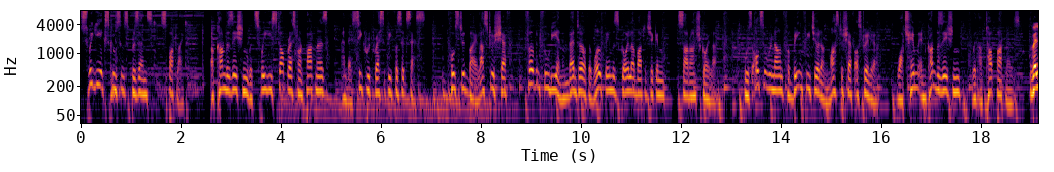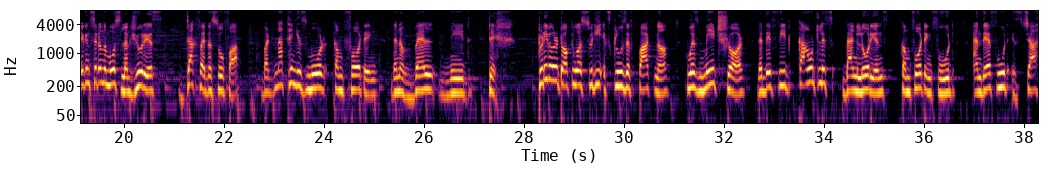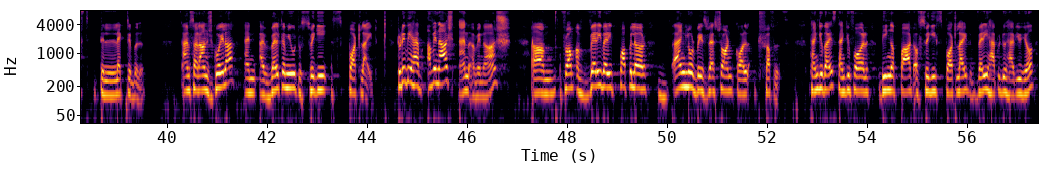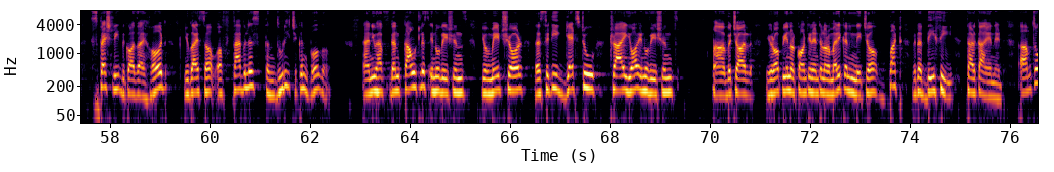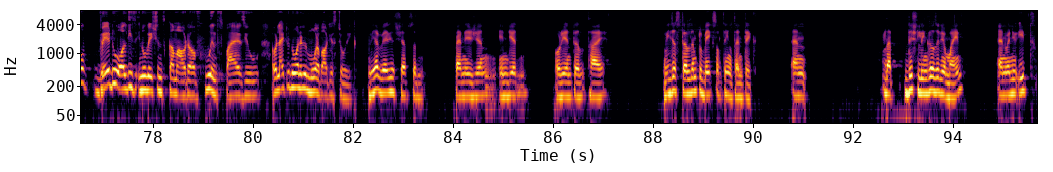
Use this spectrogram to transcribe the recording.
Swiggy Exclusives presents Spotlight, a conversation with Swiggy's top restaurant partners and their secret recipe for success. Hosted by illustrious chef, fervent foodie, and inventor of the world famous Goila butter chicken, Saransh Goila, who is also renowned for being featured on MasterChef Australia. Watch him in conversation with our top partners. Well, you can sit on the most luxurious duck feather sofa, but nothing is more comforting than a well made dish. Today, we're going to talk to a Swiggy exclusive partner who has made sure that they feed countless Bangaloreans comforting food, and their food is just delectable. I'm Saransh Goila, and I welcome you to Swiggy Spotlight. Today, we have Avinash and Avinash. Um, from a very, very popular Bangalore based restaurant called Truffles. Thank you guys. Thank you for being a part of Swiggy Spotlight. Very happy to have you here, especially because I heard you guys serve a fabulous tandoori chicken burger. And you have done countless innovations. You've made sure the city gets to try your innovations uh, which are European or continental or American in nature, but with a desi tadka in it. Um, so, where do all these innovations come out of? Who inspires you? I would like to know a little more about your story. We have various chefs in Pan Asian, Indian, Oriental, Thai. We just tell them to make something authentic, and that dish lingers in your mind. And when you eat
